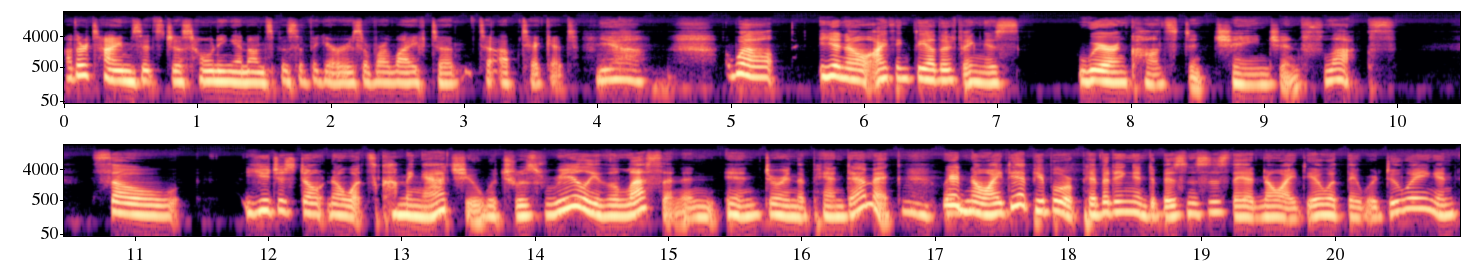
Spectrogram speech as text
Other times it's just honing in on specific areas of our life to to uptick it. Yeah. Well you know i think the other thing is we're in constant change and flux. So you just don't know what's coming at you, which was really the lesson in, in during the pandemic. Mm-hmm. We had no idea. People were pivoting into businesses. They had no idea what they were doing, and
